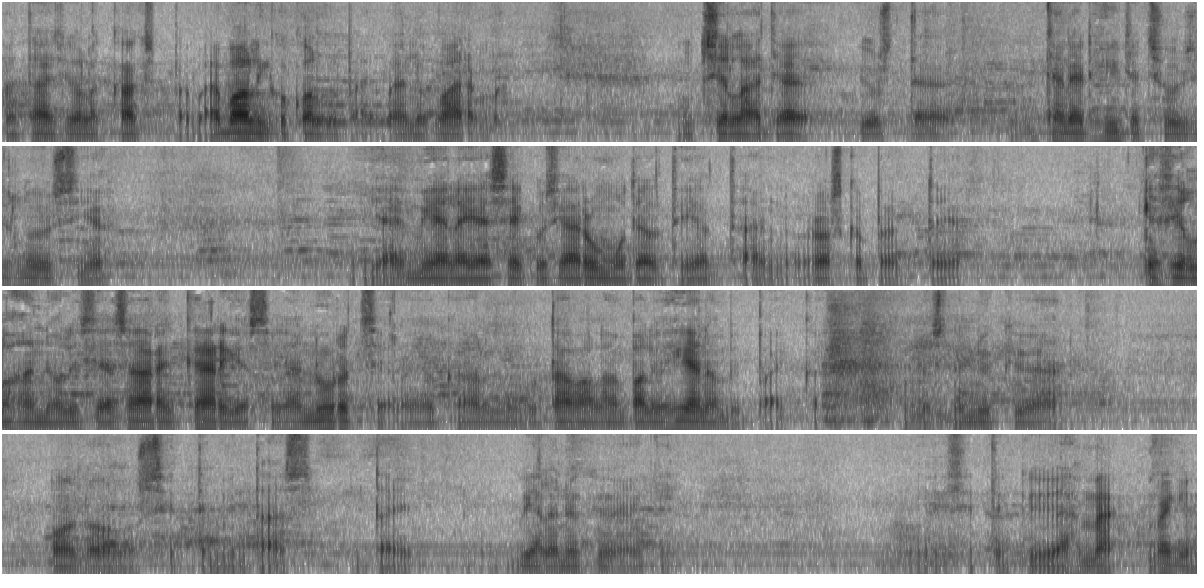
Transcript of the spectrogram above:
Mä taisin olla kaksi päivää, vai olinko kolme päivää, en ole varma. Mutta sillä että just tämä Canet Choose Lucy jäi mieleen ja se, kun siellä rummuteltiin jotain roskapönttöjä. Ja silloinhan ne oli siellä saaren kärjessä ja Nurtseella, joka on niin kuin tavallaan paljon hienompi paikka, kunnes ne nykyään on ollut sitten taas, tai vielä nykyäänkin. Ja sitten kyllä, mä, mäkin,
